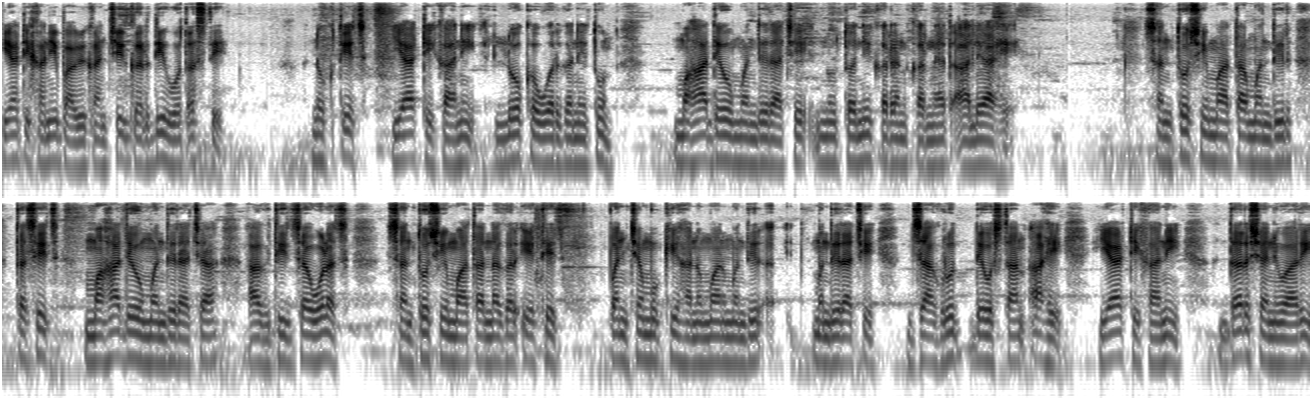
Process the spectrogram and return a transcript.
या ठिकाणी भाविकांची गर्दी होत असते. नुकतेच या ठिकाणी लोकवर्गणीतून महादेव मंदिराचे नूतनीकरण करण्यात आले आहे. संतोषी माता मंदिर तसेच महादेव मंदिराच्या अगदी जवळच संतोषी माता नगर येथेच पंचमुखी हनुमान मंदिर मंदिराचे जागृत देवस्थान आहे. या ठिकाणी दर शनिवारी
